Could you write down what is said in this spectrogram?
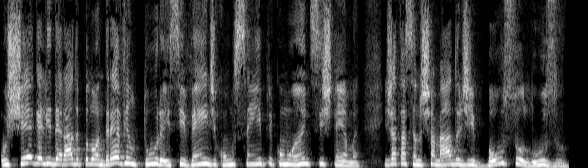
o Chega é liderado pelo André Ventura e se vende, como sempre, como antissistema, e já está sendo chamado de bolsoluso.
